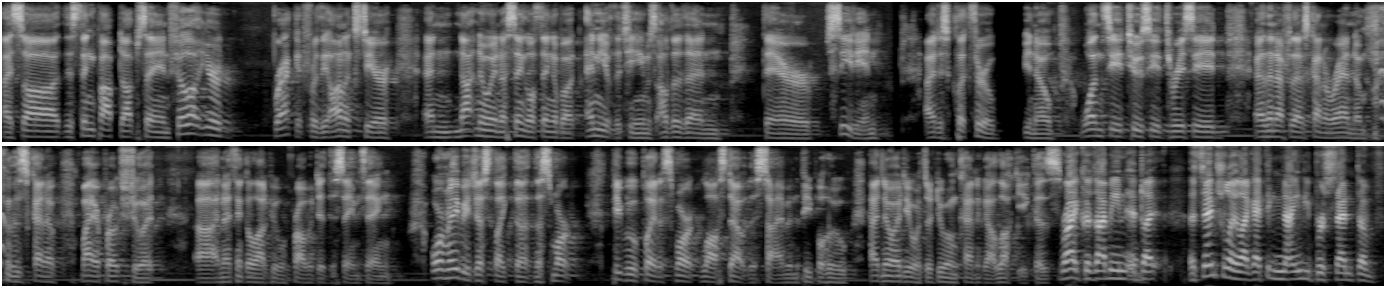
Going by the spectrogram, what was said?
I saw this thing popped up saying fill out your bracket for the Onyx tier, and not knowing a single thing about any of the teams other than their seeding, I just clicked through. You know, one seed, two seed, three seed, and then after that, it's kind of random. it was kind of my approach to it, uh, and I think a lot of people probably did the same thing, or maybe just like the the smart people who played it smart lost out this time, and the people who had no idea what they're doing kind of got lucky because Right, because I mean, it, like, essentially, like I think ninety percent of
